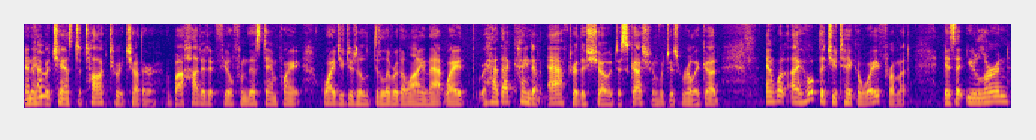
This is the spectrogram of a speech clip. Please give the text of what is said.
And they have a oh. chance to talk to each other about how did it feel from this standpoint, why did you del- deliver the line that way, have that kind of after the show discussion, which is really good. And what I hope that you take away from it is that you learn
